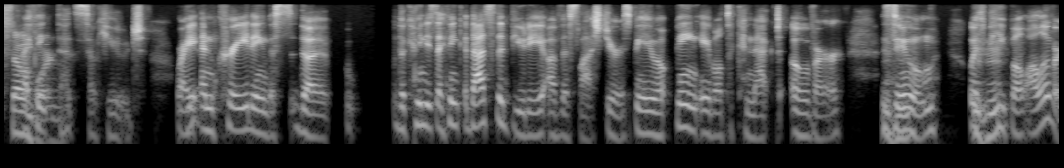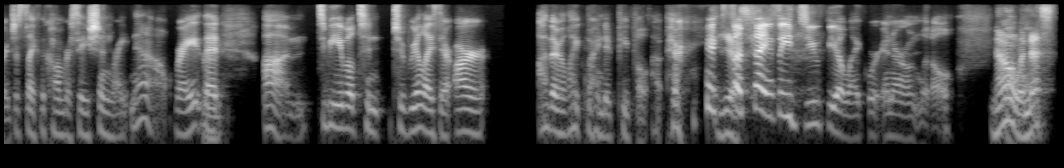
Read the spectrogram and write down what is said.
so i important. think that's so huge right yeah. and creating this the the communities i think that's the beauty of this last year is being able, being able to connect over mm-hmm. zoom with mm-hmm. people all over just like the conversation right now right? right, that um to be able to to realize there are other like-minded people out there. Yes. Sometimes we do feel like we're in our own little. No, bubble. and that's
